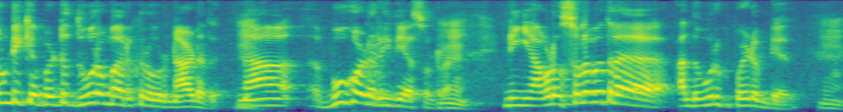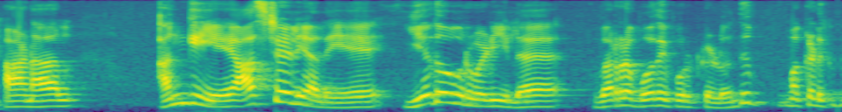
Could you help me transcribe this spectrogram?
துண்டிக்கப்பட்டு தூரமாக இருக்கிற ஒரு நாடு அது நான் பூகோள ரீதியாக சொல்கிறேன். நீங்கள் அவ்வளோ சுலபத்தில் அந்த ஊருக்கு போயிட முடியாது. ஆனால் அங்கேயே ஆஸ்திரேலியாலேயே ஏதோ ஒரு வழியில் வர்ற போதைப் பொருட்கள் வந்து மக்களுக்கு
